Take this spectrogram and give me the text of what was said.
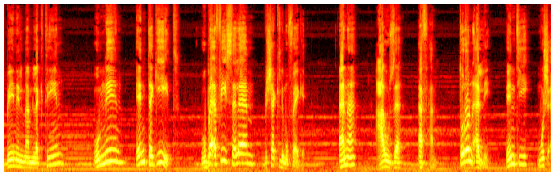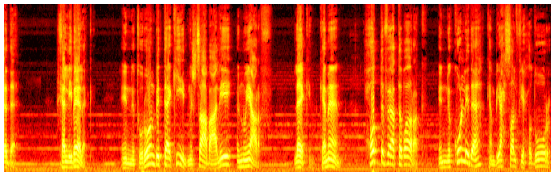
بين المملكتين؟ ومنين أنت جيت وبقى فيه سلام بشكل مفاجئ؟ أنا عاوزة أفهم. تورون قال لي أنت مش أداة. خلي بالك إن تورون بالتأكيد مش صعب عليه إنه يعرف. لكن كمان حط في اعتبارك إن كل ده كان بيحصل في حضور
